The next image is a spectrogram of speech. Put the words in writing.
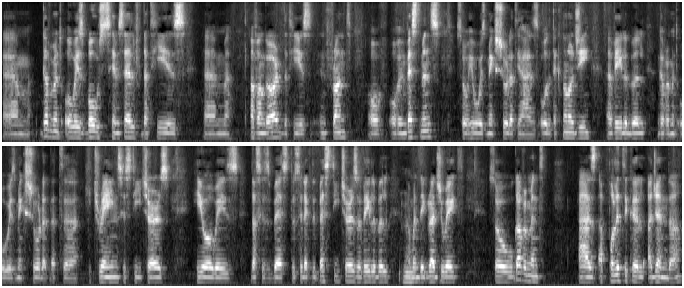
Um, government always boasts himself that he is um, avant-garde, that he is in front of, of investments. So he always makes sure that he has all the technology available. Government always makes sure that that uh, he trains his teachers. He always does his best to select the best teachers available uh, when they graduate. So government, as a political agenda,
